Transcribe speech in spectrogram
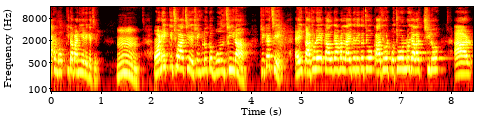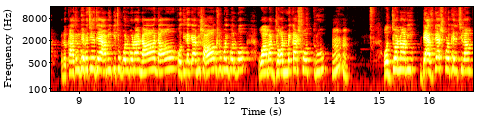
এখন রক্ষিতা বানিয়ে রেখেছে। হুম, অনেক কিছু আছে, সেগুলো তো বলছি না। ঠিক আছে? এই কাজলে কালকে আমার লাইভে দেখেছ, কাজল প্রচণ্ড জ্বালাচ্ছিল। আর কাজল ভেবেছে যে আমি কিছু বলব না। না না, পতিতাকে আমি সব সময় বলব। ও আমার জন্মেকার শত্রু, হুম? ওর জন্য আমি ড্যাশ ড্যাশ করে ফেলছিলাম।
